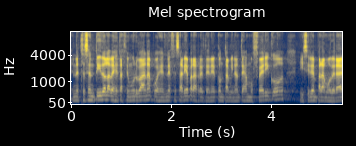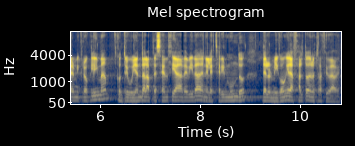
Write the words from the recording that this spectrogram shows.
En este sentido, la vegetación urbana pues, es necesaria para retener contaminantes atmosféricos y sirven para moderar el microclima, contribuyendo a la presencia de vida en el estéril mundo del hormigón y el asfalto de nuestras ciudades.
